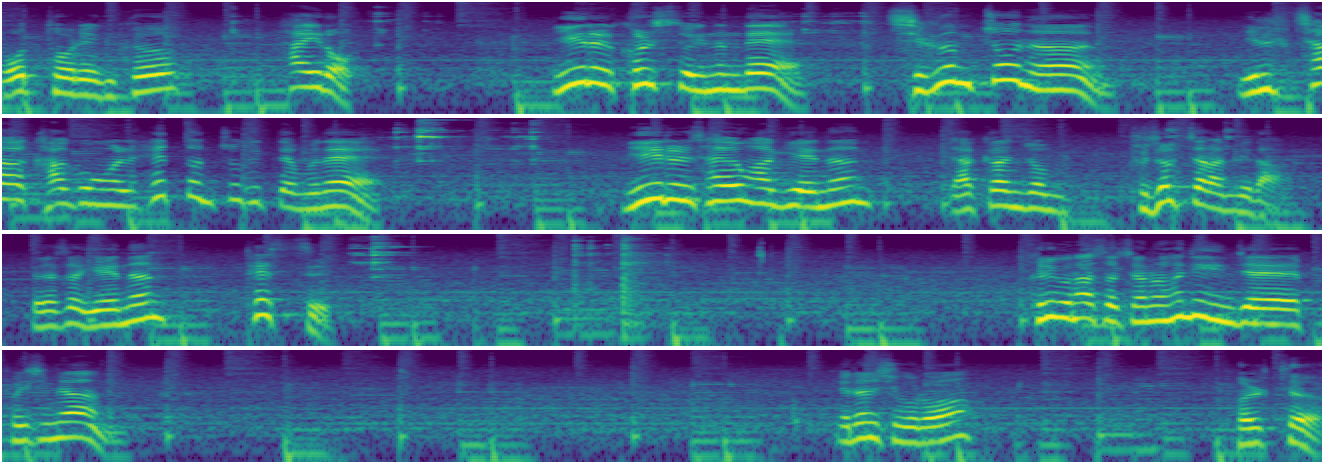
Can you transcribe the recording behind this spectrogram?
오토링크 하이록 얘를 걸 수도 있는데 지금 jaw는 1차 가공을 했던 jaw기 때문에 얘를 사용하기에는 약간 좀 부적절합니다. 그래서 얘는 패스. 그리고 나서 저는 흔히 이제 보시면 이런 식으로 볼트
